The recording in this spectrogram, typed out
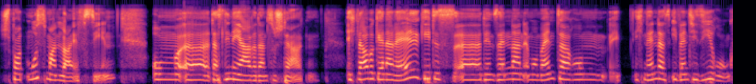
Sport muss man live sehen, um äh, das Lineare dann zu stärken. Ich glaube, generell geht es äh, den Sendern im Moment darum, ich, ich nenne das Eventisierung.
